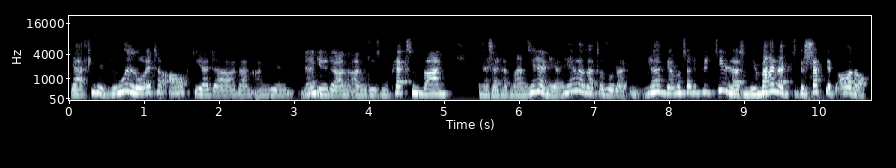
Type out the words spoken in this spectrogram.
ja, viele junge Leute auch, die ja da dann an den, ne, die dann an diesen Plätzen waren. Und er sagt, was machen Sie denn hier? Ja, sagt er so, da, ne, wir haben uns zertifizieren lassen. Wir machen das Geschäft jetzt auch noch.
